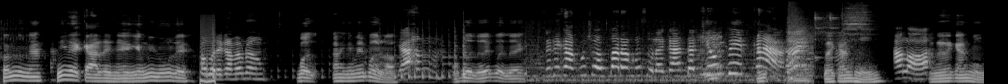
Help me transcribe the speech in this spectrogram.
แป๊บนึงนะนี่รายการอะไรเนี่ยยังไม่รู้เลยเอาไปรายการแป๊บนึงเปิดอะยังไม่เปิดเหรอยังอะเปิดเลยเปิดเลยสวัสดีค่ะคุณผู้ชมต้อนรับเข้าสู่รายการ The Cupid ค่ะรายการผมเอาเหรออันนั้นรายการผม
